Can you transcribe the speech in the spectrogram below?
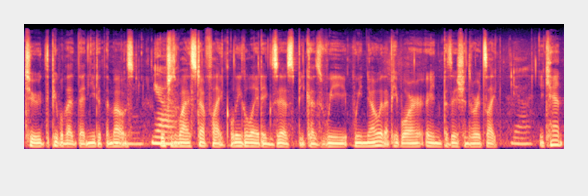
to the people that, that need it the most. Mhm. Which is why stuff like legal aid exists because we we know that people are in positions where it's like Yeah. you can't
